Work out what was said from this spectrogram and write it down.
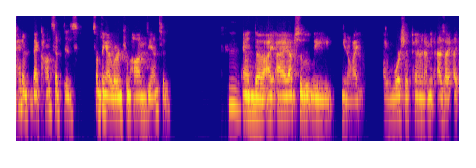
kind of that concept is something I learned from Hans Jensen, hmm. and uh, I I absolutely you know I I worship him, and I mean as I, I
